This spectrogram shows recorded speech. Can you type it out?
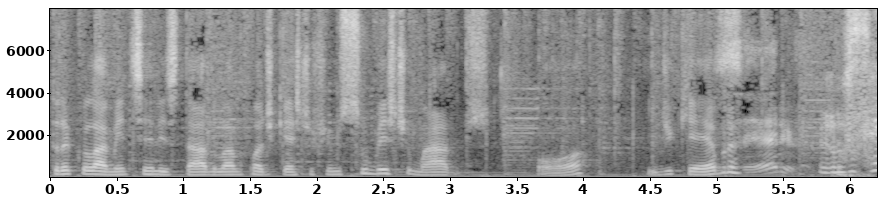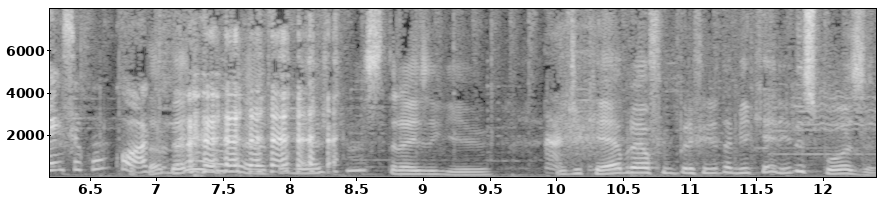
tranquilamente ser listado lá no podcast de filmes subestimados. Ó, oh, e de quebra. Sério? Não sei se eu concordo. Eu também, né? é, também acho estranho isso aqui. E de quebra é o filme preferido da minha querida esposa.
